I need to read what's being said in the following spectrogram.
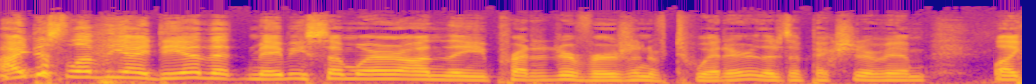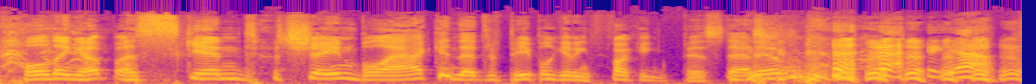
I just love the idea that maybe somewhere on the Predator version of Twitter, there's a picture of him like holding up a skinned Shane Black, and that people people getting fucking pissed at him. yeah.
